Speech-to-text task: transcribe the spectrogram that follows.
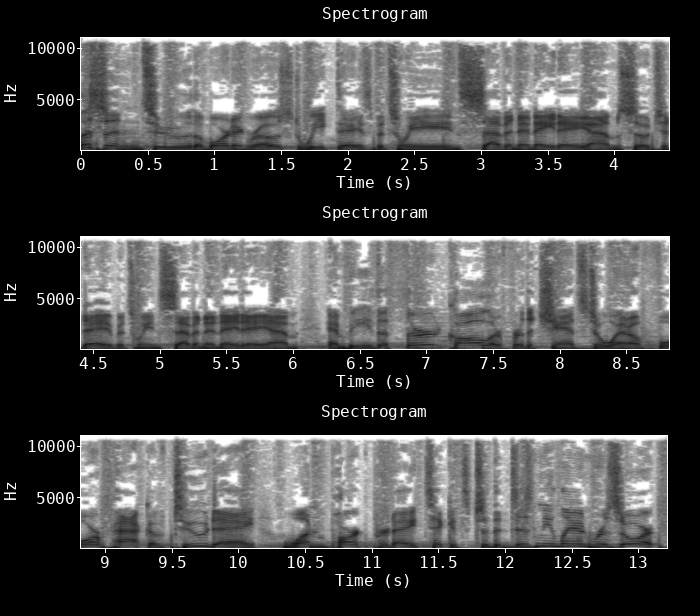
Listen to the morning roast weekdays between 7 and 8 a.m. So today between 7 and 8 a.m. and be the third caller for the chance to win a four pack of two day, one park per day tickets to the Disneyland Resort.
